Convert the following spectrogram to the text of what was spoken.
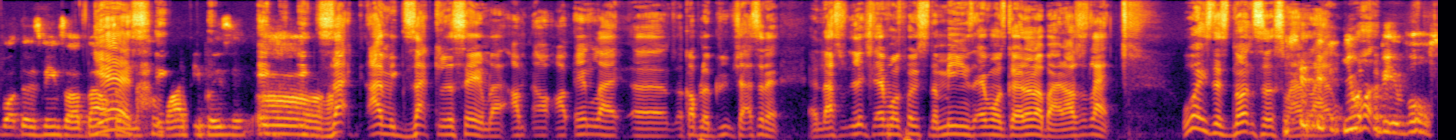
what those memes are about Yes, and it- why people use it. Oh. exact I'm exactly the same. Like I'm I'm in like uh, a couple of group chats in it, and that's literally everyone's posting the memes, everyone's going on about it. And I was just like, what is this nonsense, man? Like you what? want to be involved.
